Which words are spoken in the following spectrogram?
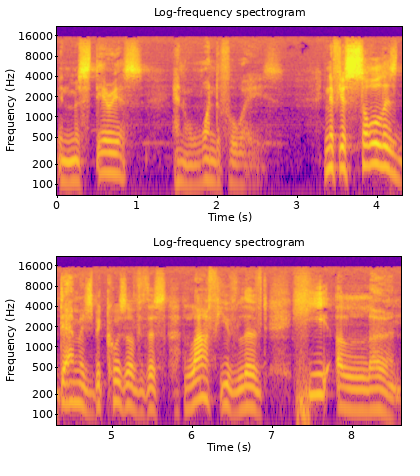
in mysterious and wonderful ways. And if your soul is damaged because of this life you've lived, He alone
